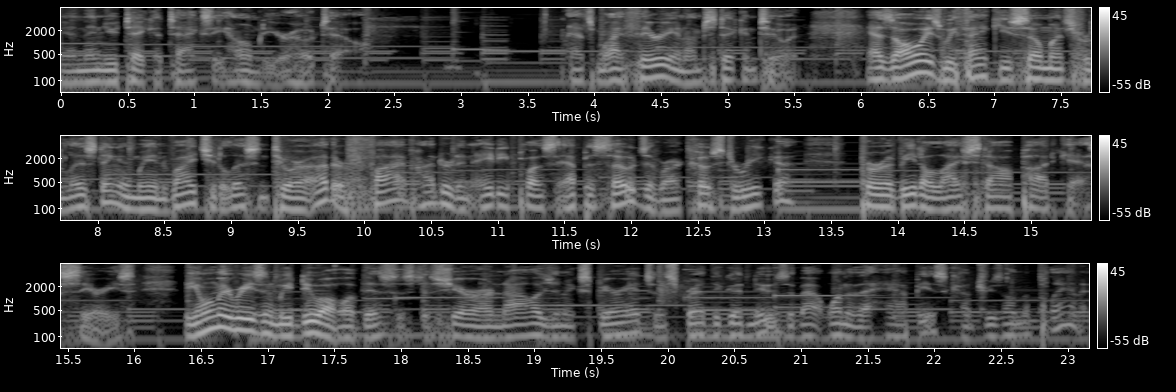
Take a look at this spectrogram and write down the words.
and then you take a taxi home to your hotel. That's my theory, and I'm sticking to it. As always, we thank you so much for listening, and we invite you to listen to our other 580 plus episodes of our Costa Rica Pura Vida Lifestyle podcast series. The only reason we do all of this is to share our knowledge and experience and spread the good news about one of the happiest countries on the planet.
